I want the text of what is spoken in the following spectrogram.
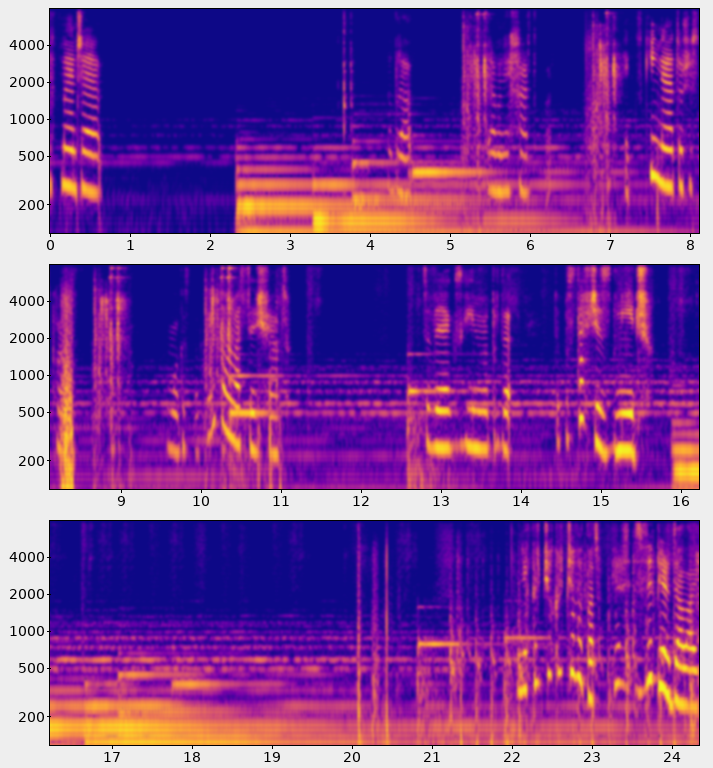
tak męczę. Hardcore. Jak zginę, to już jest koniec. Mogę stopitować ten świat. Co wie, jak zginę, naprawdę. To postawcie znicz. Nie, krypcio, krypcio, wypadł. Pier- Wypierdalaj.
